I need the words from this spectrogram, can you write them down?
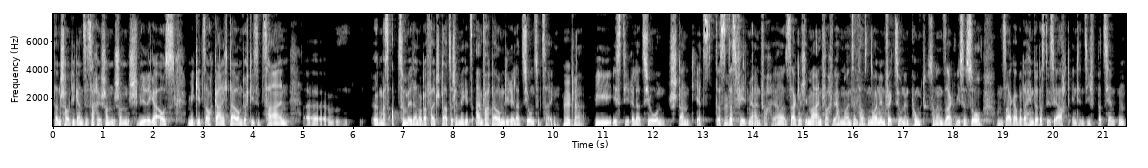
dann schaut die ganze Sache schon schon schwieriger aus. Mir geht's auch gar nicht darum, durch diese Zahlen ähm, irgendwas abzumildern oder falsch darzustellen. Mir geht's einfach darum, die Relation zu zeigen. Ja, klar. wie ist die Relation Stand jetzt? Das, das fehlt mir einfach. Ja, sag nicht immer einfach, wir haben 19.000 Neuinfektionen, Punkt, sondern sag, wie ist es so? Und sag aber dahinter, dass diese acht Intensivpatienten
